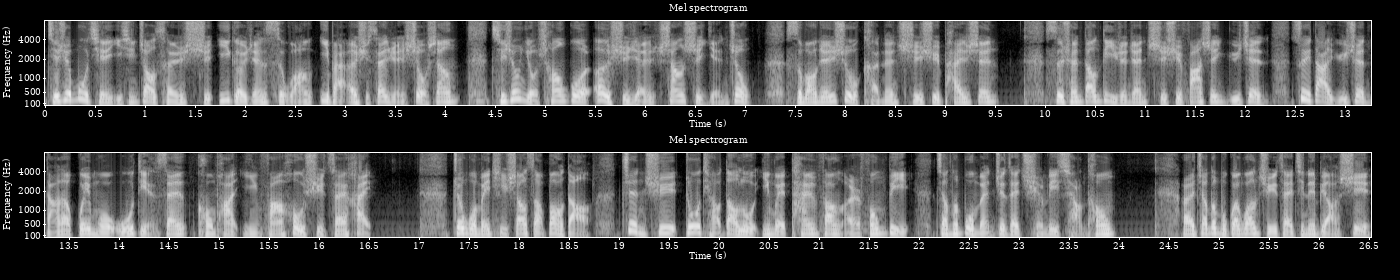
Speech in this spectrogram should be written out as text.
截至目前，已经造成十一个人死亡，一百二十三人受伤，其中有超过二十人伤势严重，死亡人数可能持续攀升。四川当地仍然持续发生余震，最大余震达到规模五点三，恐怕引发后续灾害。中国媒体稍早报道，震区多条道路因为坍方而封闭，交通部门正在全力抢通。而交通部观光局在今天表示，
